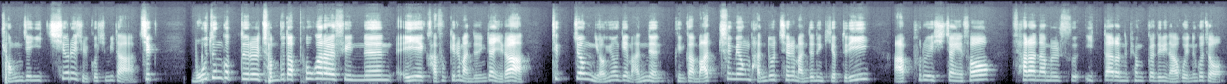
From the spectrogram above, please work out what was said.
경쟁이 치열해질 것입니다. 즉 모든 것들을 전부 다 포괄할 수 있는 AI 가속기를 만드는 게 아니라 특정 영역에 맞는 그러니까 맞춤형 반도체를 만드는 기업들이 앞으로의 시장에서 살아남을 수 있다라는 평가들이 나오고 있는 거죠.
